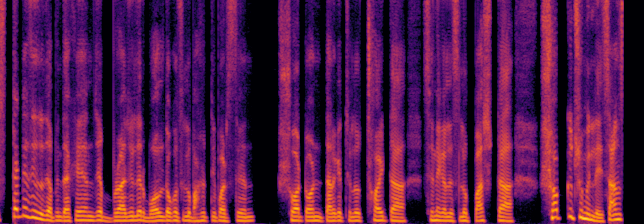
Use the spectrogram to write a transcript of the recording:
স্ট্র্যাটেজি যদি আপনি দেখেন যে ব্রাজিলের বল দখল ছিল বাষট্টি পার্সেন্ট শর্ট অন টার্গেট ছিল ছয়টা, সেনেগালে ছিল পাঁচটা, সবকিছু মিলে চান্স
